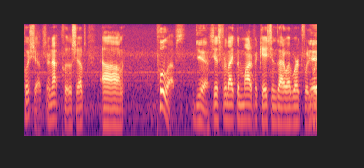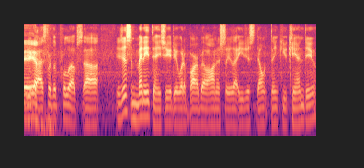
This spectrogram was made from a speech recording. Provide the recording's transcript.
push-ups or not push-ups. Um, pull-ups Yeah. just for like the modifications that I've worked with, Yeah, with you yeah. guys for the pull-ups. Uh, there's just many things you could do with a barbell, honestly, that you just don't think you can do.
